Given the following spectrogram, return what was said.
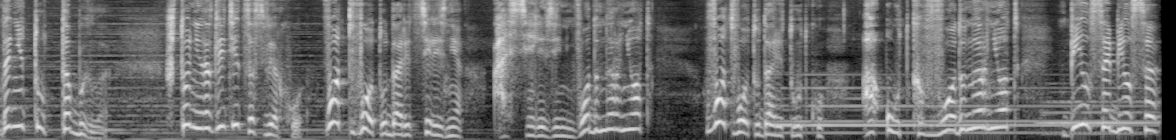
да не тут-то было. Что не разлетится сверху, вот-вот ударит селезня, а селезень воду нырнет. Вот-вот ударит утку, а утка в воду нырнет. Бился-бился,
